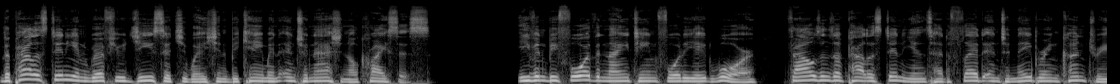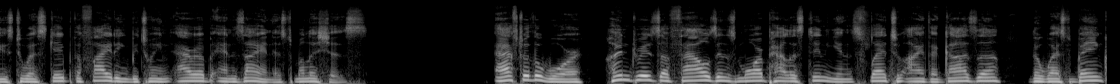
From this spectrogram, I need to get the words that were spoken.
The Palestinian refugee situation became an international crisis. Even before the 1948 war, thousands of Palestinians had fled into neighboring countries to escape the fighting between Arab and Zionist militias. After the war, hundreds of thousands more Palestinians fled to either Gaza, the West Bank,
